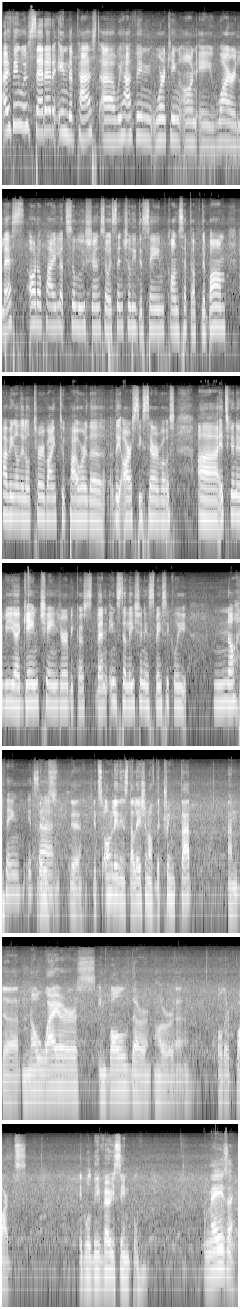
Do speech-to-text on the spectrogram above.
I think we've said it in the past. Uh, we have been working on a wireless autopilot solution. So essentially the same concept of the BOM, having a little turbine to power the the RC servos. Uh, it's going to be a game changer because then installation is basically nothing. It's uh, yeah, it's only the installation of the trim tab and uh, no wires involved or, or uh, other parts it will be very simple. Amazing.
